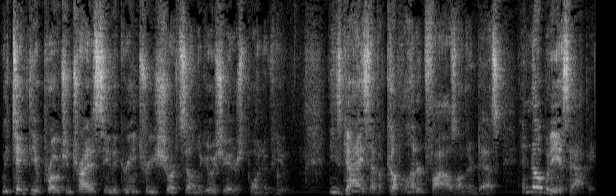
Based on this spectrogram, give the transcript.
We take the approach and try to see the Green Tree short sale negotiator's point of view. These guys have a couple hundred files on their desk, and nobody is happy.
